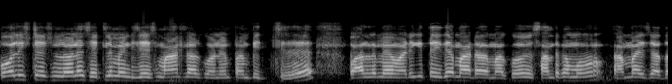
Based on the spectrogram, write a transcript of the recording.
పోలీస్ స్టేషన్లోనే సెటిల్మెంట్ చేసి మాట్లాడుకొని పంపించితే వాళ్ళు మేము అడిగితే ఇదే మాట మాకు సంతకము అమ్మాయి చేత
